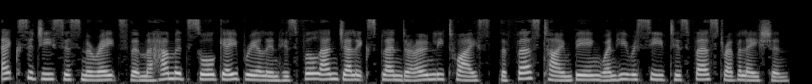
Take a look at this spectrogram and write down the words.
Exegesis narrates that Muhammad saw Gabriel in his full angelic splendor only twice, the first time being when he received his first revelation.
